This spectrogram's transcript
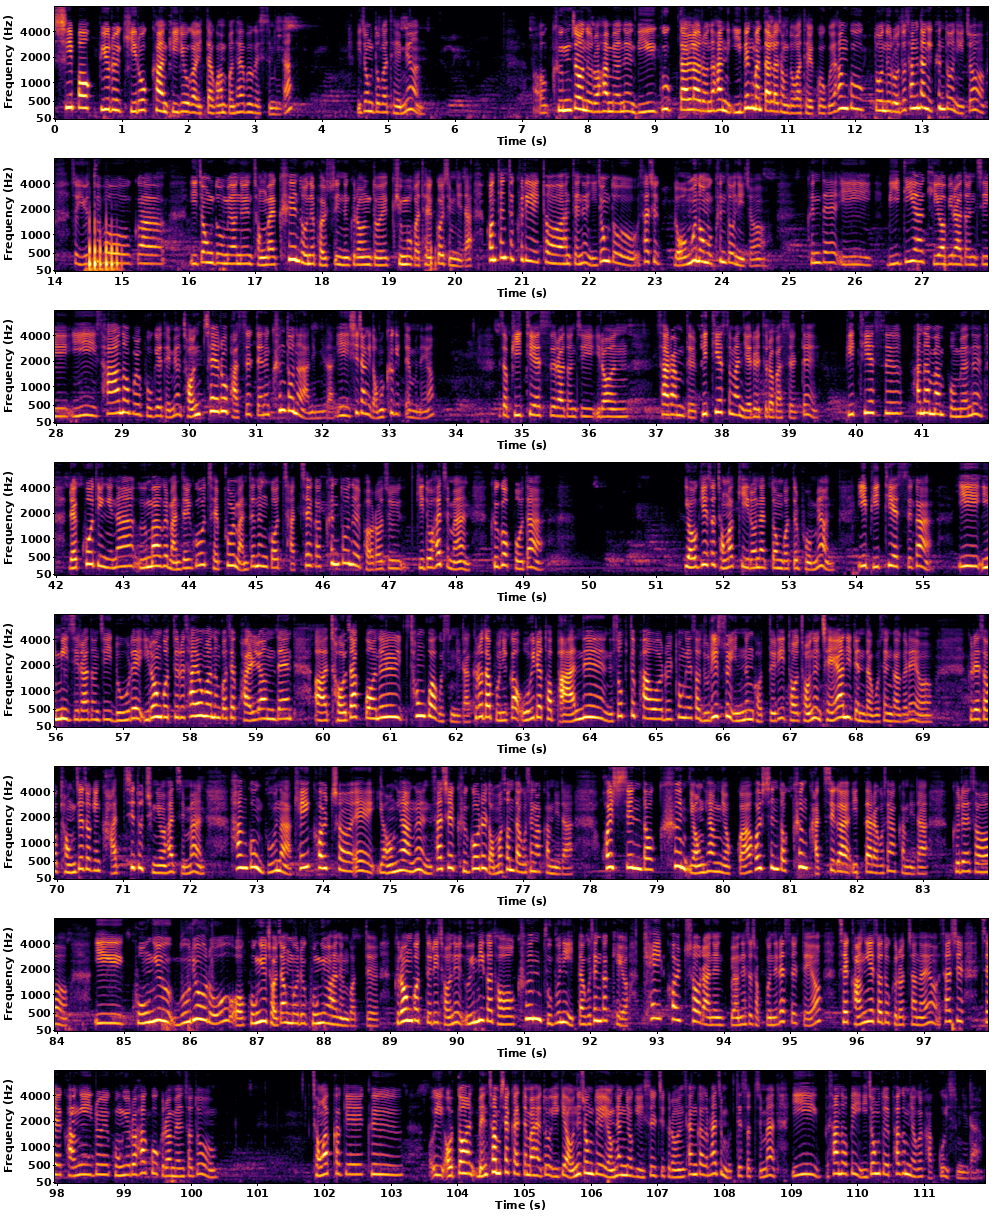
10억 view를 기록한 비디오가 있다고 한번 해보겠습니다. 이 정도가 되면 어, 금전으로 하면은 미국 달러로는 한 200만 달러 정도가 될 거고요. 한국 돈으로도 상당히 큰 돈이죠. 그래서 유튜버가 이 정도면은 정말 큰 돈을 벌 수 있는 그런 정도의 규모가 될 것입니다. content creator한테는 이 정도 사실 너무너무 큰 돈이죠. 근데 이 미디어 기업이라든지 이 산업을 보게 되면 전체로 봤을 때는 큰 돈은 아닙니다. 이 시장이 너무 크기 때문에요. 그래서 BTS라든지 이런 사람들, BTS만 예를 들어봤을 때 BTS 하나만 보면은 레코딩이나 음악을 만들고 제품을 만드는 것 자체가 큰 돈을 벌어주기도 하지만 그것보다 여기에서 정확히 일어났던 것들 보면 이 BTS가 이 이미지라든지 노래 이런 것들을 사용하는 것에 관련된 아, 저작권을 청구하고 있습니다. 그러다 보니까 오히려 더 많은 소프트 파워를 통해서 누릴 수 있는 것들이 더 저는 제한이 된다고 생각을 해요. 그래서 경제적인 가치도 중요하지만 한국 문화, K컬처의 영향은 사실 그거를 넘어선다고 생각합니다. 훨씬 더 큰 영향력과 훨씬 더 큰 가치가 있다라고 생각합니다. 그래서 이 공유 무료로 어, 공유 저작물을 공유하는 것들 그런 것들이 저는 의미가 더 큰 부분이 있다고 생각해요. K컬처라는 면에서 접근을 했을 때요. 제 강의에서도 그렇잖아요. 사실 제 강의를 공유를 하고 그러면서도 정확하게 그이 어떠한 맨 처음 시작할 때만 해도 이게 어느 정도의 영향력이 있을지 그런 생각을 하진 못했었지만 이 산업이 이 정도의 파급력을 갖고 있습니다.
